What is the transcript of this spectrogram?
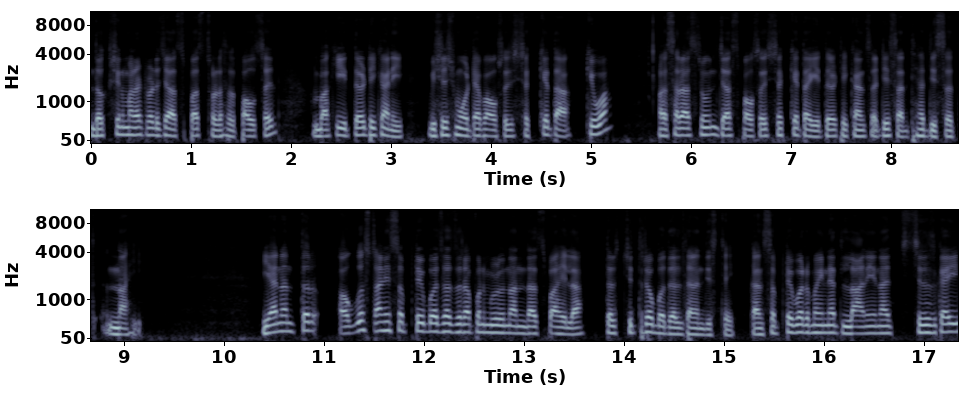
दक्षिण मराठवाड्याच्या आसपास थोडासा पाऊस येईल. बाकी इतर ठिकाणी विशेष मोठ्या पावसाची शक्यता किंवा सरासरीहून जास्त पावसाची शक्यता इतर ठिकाणसाठी सध्या दिसत नाही. यानंतर ऑगस्ट आणि सप्टेंबरचा जर आपण मिळून अंदाज पाहिला तर चित्र बदलताना दिसते कारण सप्टेंबर महिन्यात लान येण्याची काही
